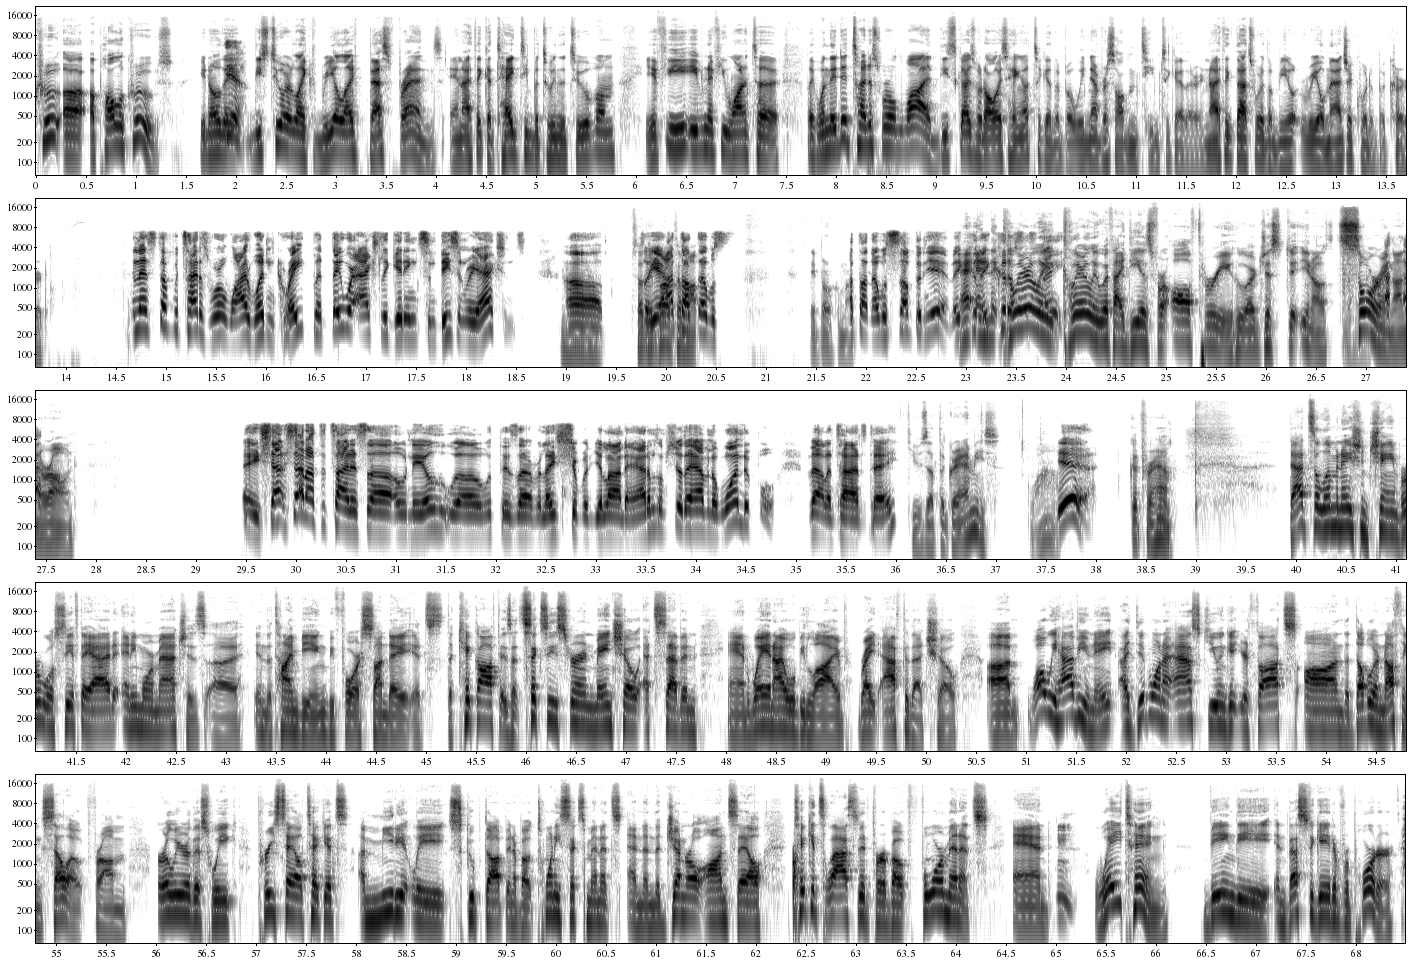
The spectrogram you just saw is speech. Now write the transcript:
Cru- uh, Apollo Crews. You know, they, yeah. these two are like real life best friends, and I think a tag team between the two of them, if you even if you wanted to, like when they did Titus Worldwide, these guys would always hang out together, but we never saw them team together, and I think that's where the real magic would have occurred. And that stuff with Titus Worldwide wasn't great, but they were actually getting some decent reactions. Mm-hmm. Uh, so, so yeah, I thought up. that was they broke them up. I thought that was something. Yeah, they, and, they and clearly, sustained. clearly with ideas for all three who are just you know soaring on their own. Hey, shout shout out to Titus uh, O'Neil who, uh, with his uh, relationship with Yolanda Adams. I'm sure they're having a wonderful Valentine's Day. He was at the Grammys. Wow. Yeah. Good for him. That's Elimination Chamber. We'll see if they add any more matches uh, in the time being before Sunday. It's the kickoff is at six Eastern, main show at seven, and Wai and I will be live right after that show. Um, while we have you, Nate, I did want to ask you and get your thoughts on the Double or Nothing sellout from earlier this week. Pre-sale tickets immediately scooped up in about 26 minutes, and then the general on sale tickets lasted for about four minutes. And mm. Wai Ting, being the investigative reporter.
